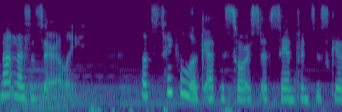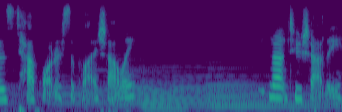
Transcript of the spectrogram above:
Not necessarily. Let's take a look at the source of San Francisco's tap water supply, shall we? Not too shabby.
